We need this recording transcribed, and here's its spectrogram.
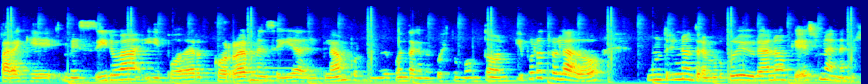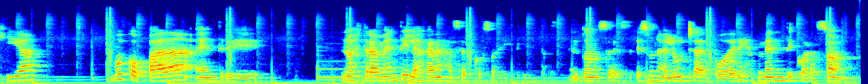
para que me sirva y poder correrme enseguida del plan porque me doy cuenta que me cuesta un montón? Y por otro lado, un trino entre Mercurio y Urano que es una energía muy copada entre nuestra mente y las ganas de hacer cosas distintas. Entonces, es una lucha de poderes mente-corazón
